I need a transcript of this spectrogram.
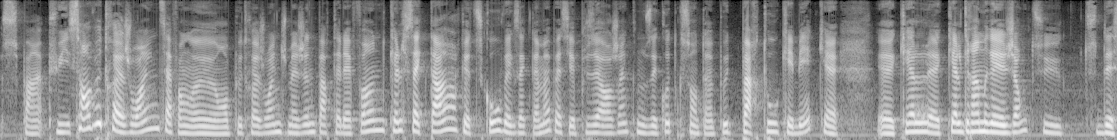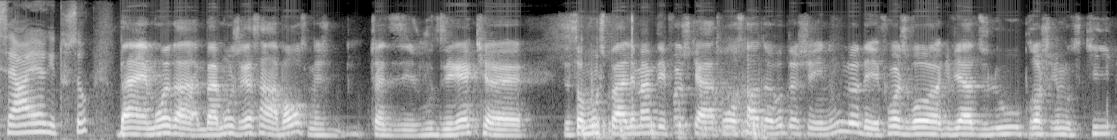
Super. Puis, si on veut te rejoindre, ça fait, euh, on peut te rejoindre, j'imagine, par téléphone. Quel secteur que tu couvres exactement? Parce qu'il y a plusieurs gens qui nous écoutent qui sont un peu de partout au Québec. Euh, quelle, quelle grande région tu, tu desserres et tout ça? Ben, moi, ben, moi je reste en Beauce, mais je, je vous dirais que c'est ça, moi je peux aller même des fois jusqu'à 3 heures de route de chez nous. Là. Des fois, je vais à Rivière-du-Loup, proche Rimouski.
